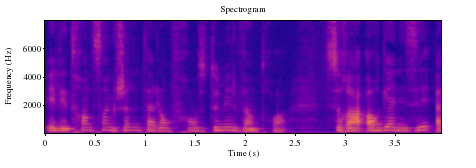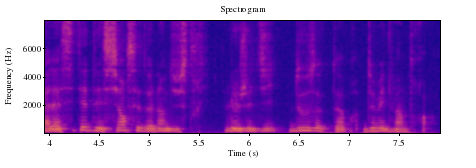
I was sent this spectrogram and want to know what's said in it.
et les 35 jeunes talents France 2023 sera organisée à la Cité des sciences et de l'industrie, le jeudi 12 octobre 2023.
